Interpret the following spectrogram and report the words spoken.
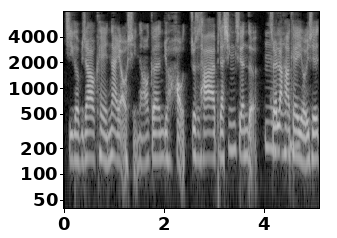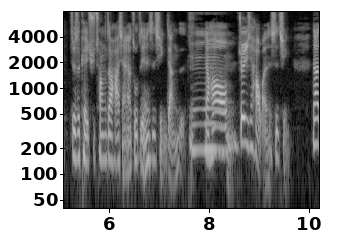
几个比较可以耐咬型，然后跟有好就是他比较新鲜的，嗯、所以让他可以有一些就是可以去创造他想要做这件事情这样子，嗯，然后就一些好玩的事情。那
